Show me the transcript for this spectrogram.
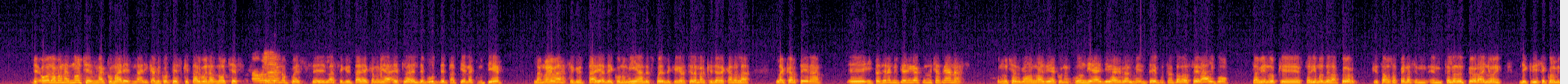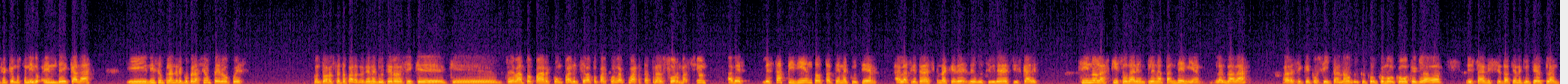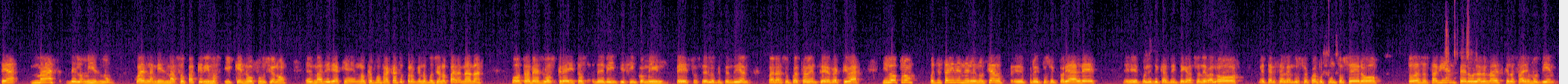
Eh, hola, buenas noches, Marco Mares, Mari Carmen Cortés, ¿qué tal? Buenas noches. Hola. bueno, pues eh, la secretaria de Economía es la del debut de Tatiana Cloutier, la nueva secretaria de Economía, después de que Graciela Márquez ya dejara la, la cartera. Eh, y Tatiana Cloutier llega con muchas ganas, con muchas ganas, llega con enjundia, llega realmente pues tratando de hacer algo, sabiendo que salimos de la peor, que estamos apenas en, en saliendo del peor año de crisis económica que hemos tenido en décadas. Y dice un plan de recuperación, pero pues con todo respeto para Tatiana Cloutier, así que, que se va a topar con pared, se va a topar con la cuarta transformación. A ver, le está pidiendo Tatiana Cloutier a la Secretaría de Hacienda que dé deducibilidades fiscales. Si no las quiso dar en plena pandemia, las va a dar. Ahora sí que cosita, ¿no? ¿Cómo, cómo que clavar? Está, dice, Tatiana Cloutier plantea más de lo mismo. ¿Cuál es la misma sopa que vimos y que no funcionó? Es más, diría que no que fue un fracaso, pero que no funcionó para nada otra vez los créditos de 25 mil pesos, es lo que tendrían para supuestamente reactivar. Y lo otro, pues está bien en el enunciado, eh, proyectos sectoriales, eh, políticas de integración de valor, meterse a la industria 4.0, todo eso está bien, pero la verdad es que lo sabemos bien.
